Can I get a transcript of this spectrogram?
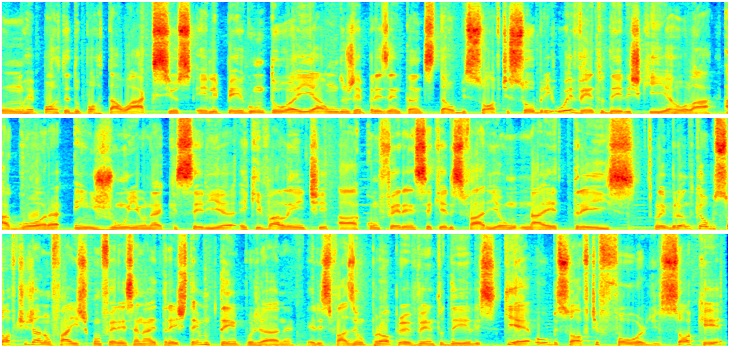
um repórter do portal Axios, ele perguntou aí a um dos representantes da Ubisoft sobre o evento deles que ia rolar agora em junho, né, que seria equivalente à conferência que eles fariam na E3. Lembrando que a Ubisoft já não faz conferência na E3 tem um tempo já, né? Eles fazem o próprio evento deles, que é o Ubisoft Forward. Só que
